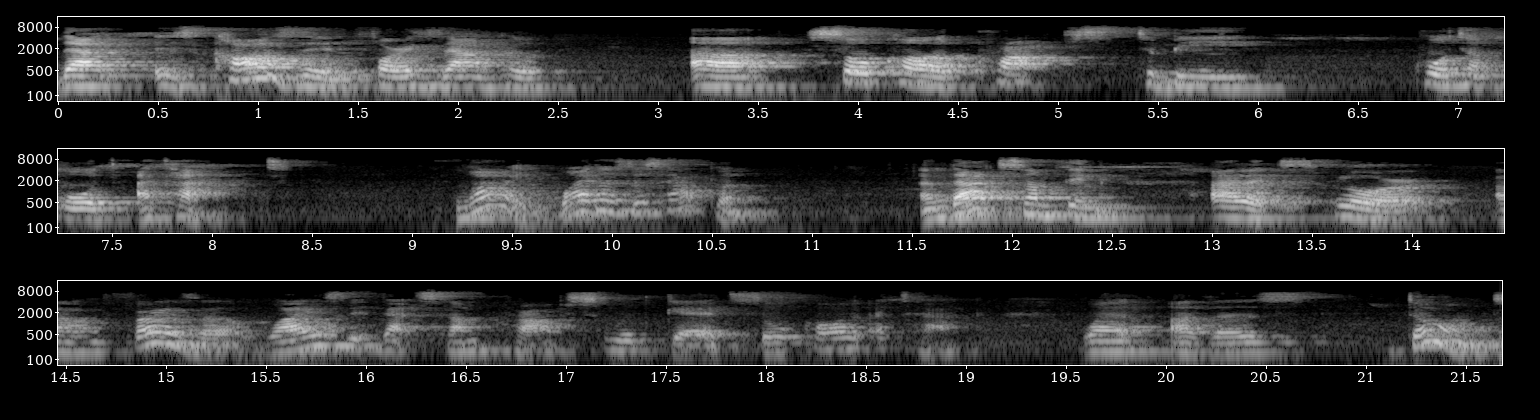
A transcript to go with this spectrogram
that is causing, for example, uh, so called crops to be quote unquote attacked. Why? Why does this happen? And that's something I'll explore um, further. Why is it that some crops would get so-called attack while others don't?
